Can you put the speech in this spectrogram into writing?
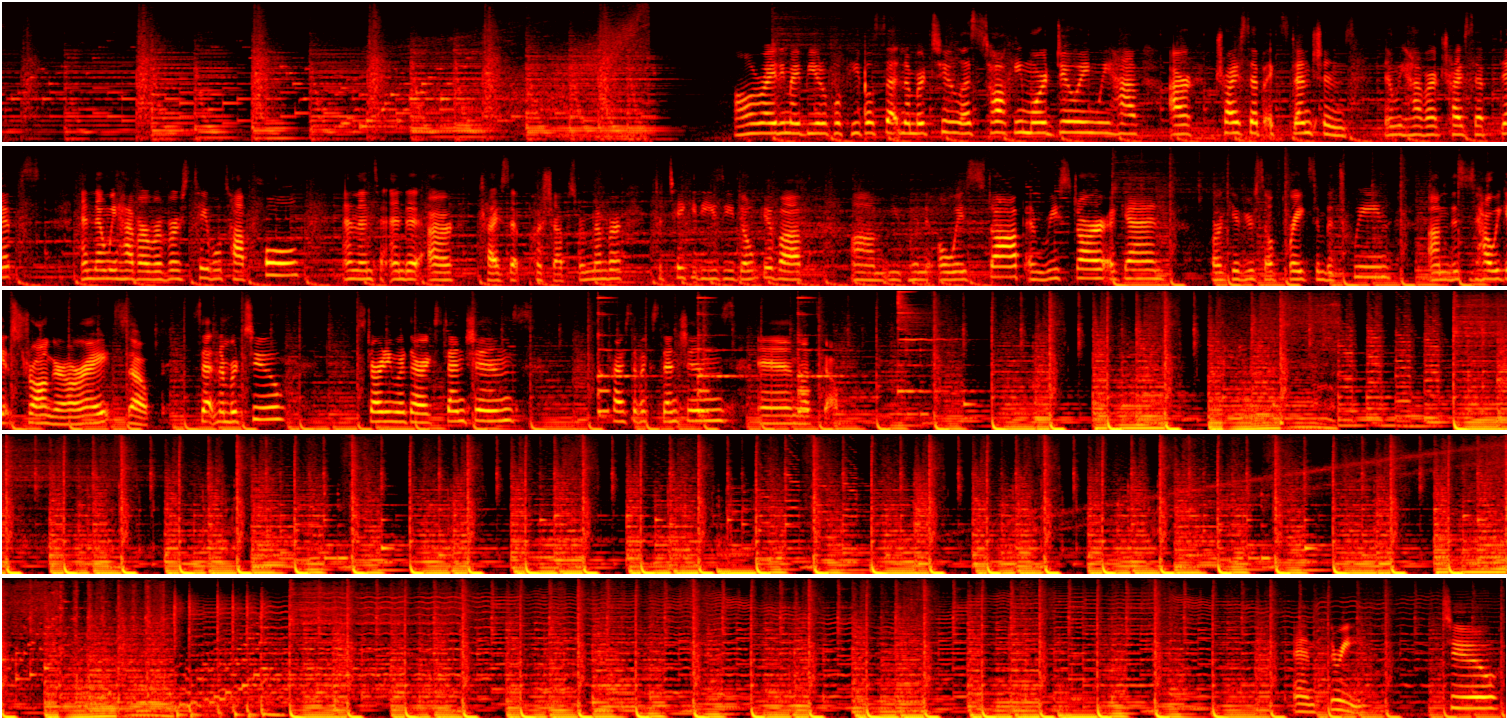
Alrighty, my beautiful people, set number two, less talking, more doing. We have our tricep extensions, then we have our tricep dips, and then we have our reverse tabletop hold, and then to end it, our tricep push-ups. Remember to take it easy, don't give up. Um, you can always stop and restart again, or give yourself breaks in between. Um, this is how we get stronger, all right? So, set number two, starting with our extensions, tricep extensions, and let's go. And three, two,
